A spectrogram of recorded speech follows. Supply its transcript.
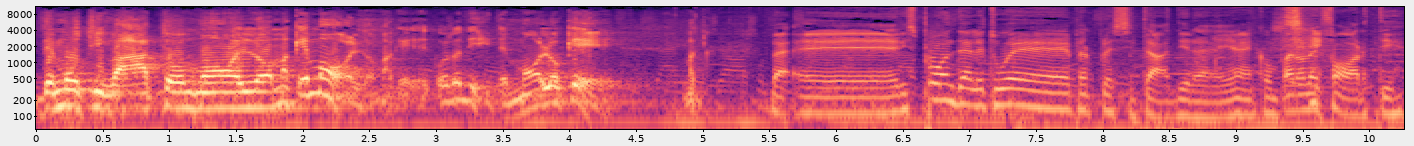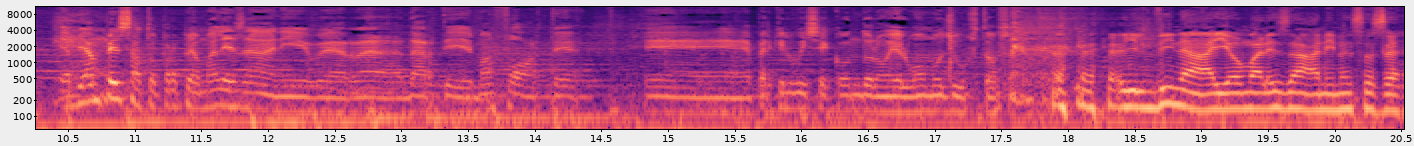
demotivato, mollo, ma che mollo? Ma che cosa dite? Mollo che? Ma Beh, eh, risponde alle tue perplessità direi, eh, con parole Sì. forti. E abbiamo pensato proprio a Malesani per eh, darti il manforte, eh, perché lui secondo noi è l'uomo giusto sempre. Il vinaio Malesani, non so se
